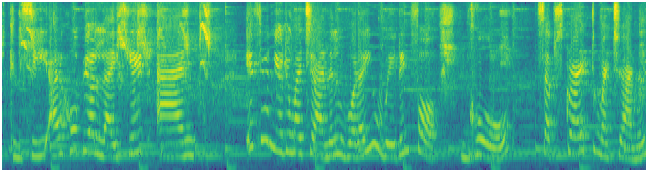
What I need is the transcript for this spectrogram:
you can see. I hope y'all like it. And if you're new to my channel, what are you waiting for? Go subscribe to my channel,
